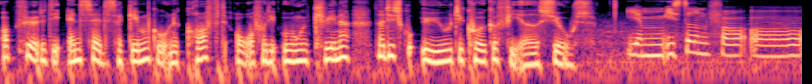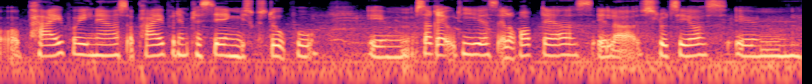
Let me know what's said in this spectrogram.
opførte de ansatte sig gennemgående groft over for de unge kvinder, når de skulle øve de koreograferede shows. Jamen, i stedet for at, at pege på en af os, og pege på den placering, vi skulle stå på, øhm, så rev de os, eller råbte af os, eller slog til os. Øhm,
